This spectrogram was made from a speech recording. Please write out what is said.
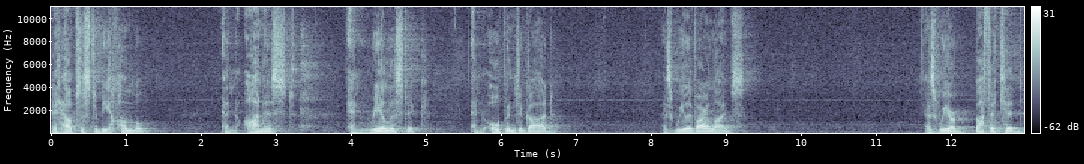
It helps us to be humble and honest and realistic and open to God as we live our lives, as we are buffeted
